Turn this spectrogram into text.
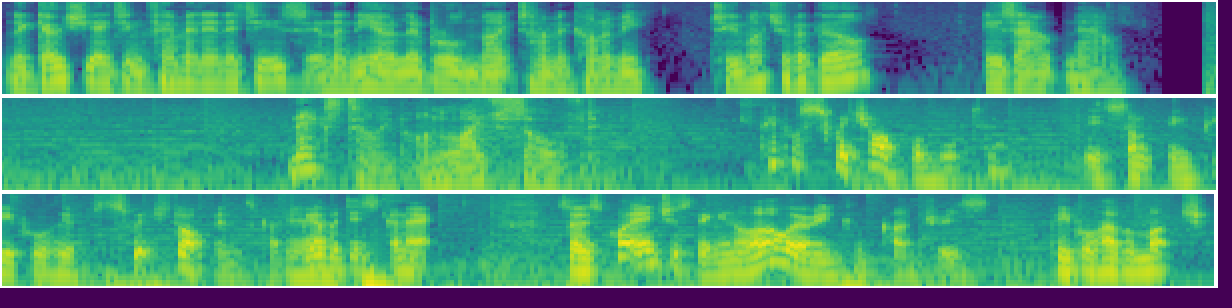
Negotiating Femininities in the Neoliberal Nighttime Economy Too Much of a Girl is out now. Next time on Life Solved. People switch off on water. Is something people have switched off in this country. Yeah. We have a disconnect. So it's quite interesting. In lower income countries, people have a much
